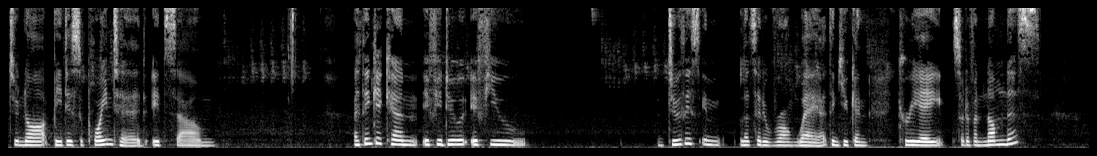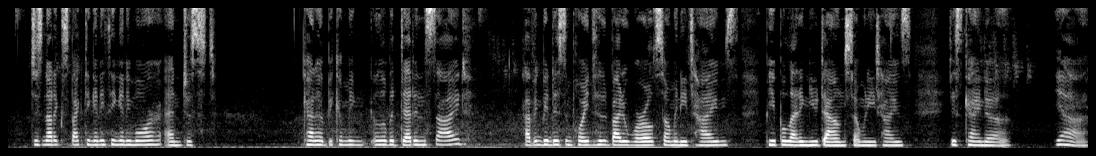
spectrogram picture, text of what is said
to not be disappointed, it's um I think it can if you do if you do this in let's say the wrong way, I think you can create sort of a numbness just not expecting anything anymore and just kind of becoming a little bit dead inside having been disappointed by the world so many times, people letting you down so many times, just kind of, yeah,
